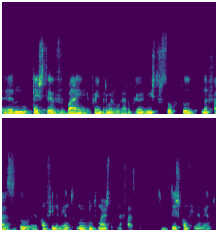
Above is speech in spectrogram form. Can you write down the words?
Um, ehm, quem esteve bem foi, em primeiro lugar, o Primeiro-Ministro, sobretudo na fase do uh, confinamento, muito mais do que na fase de desconfinamento,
